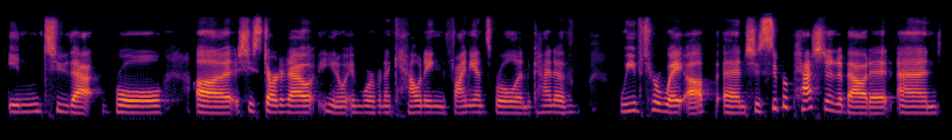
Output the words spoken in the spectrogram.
into that role uh, she started out you know in more of an accounting finance role and kind of weaved her way up and she's super passionate about it and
